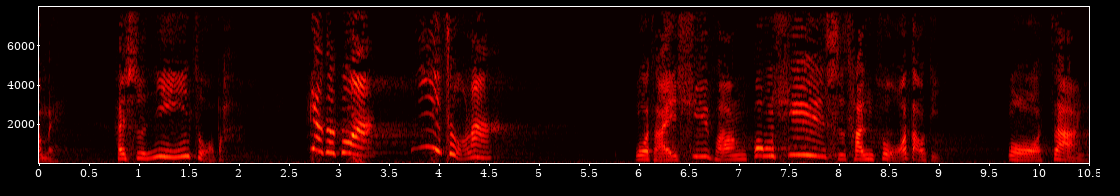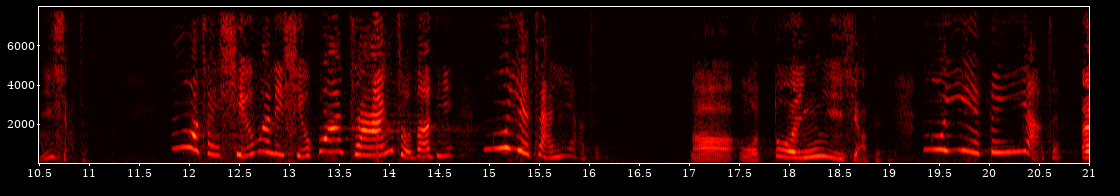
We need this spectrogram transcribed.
表妹，还是你做吧。表哥哥，你坐了。我在书房供许世昌做到的，我站一下子。我在绣房里绣花簪做到的，我也站一下子。那我蹲一下子。我也蹲一下子。哎，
